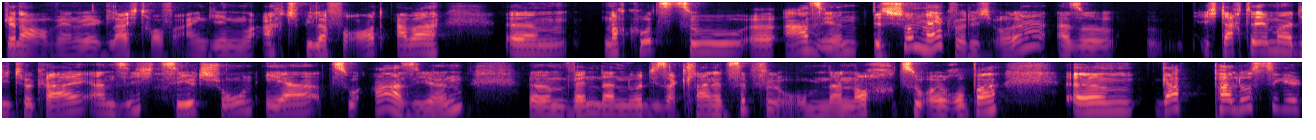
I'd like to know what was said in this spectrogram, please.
Genau, werden wir gleich drauf eingehen. Nur acht Spieler vor Ort, aber ähm, noch kurz zu äh, Asien. Ist schon merkwürdig, oder? Also ich dachte immer, die Türkei an sich zählt schon eher zu Asien, ähm, wenn dann nur dieser kleine Zipfel oben dann noch zu Europa. Ähm, gab ein paar lustige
